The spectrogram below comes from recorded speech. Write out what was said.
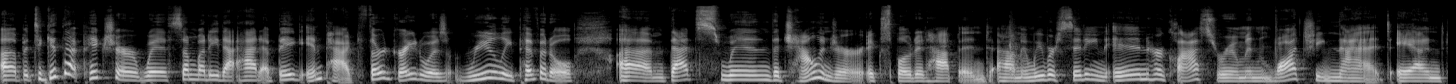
Uh, but to get that picture with somebody that had a big impact. Third grade was really pivotal. Um, that's when the Challenger exploded happened. Um, and we were sitting in her classroom and watching that. And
